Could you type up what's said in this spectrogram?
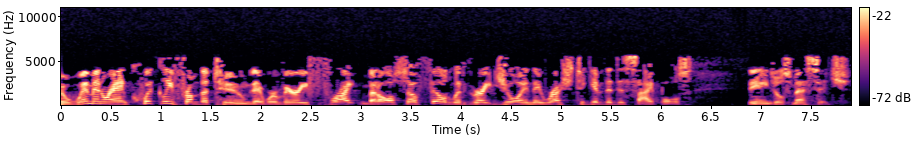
The women ran quickly from the tomb. They were very frightened, but also filled with great joy, and they rushed to give the disciples the angel's message.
